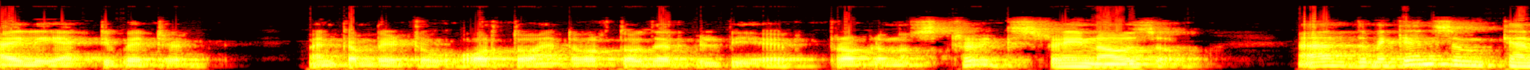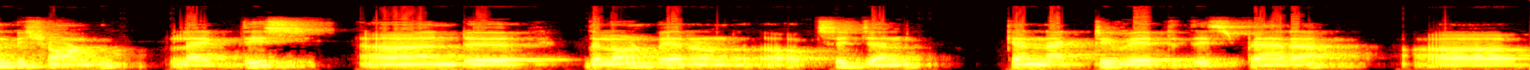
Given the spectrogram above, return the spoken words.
highly activated when compared to ortho and ortho there will be a problem of strain also. And the mechanism can be shown like this and uh, the lone pair on oxygen can activate this para uh,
